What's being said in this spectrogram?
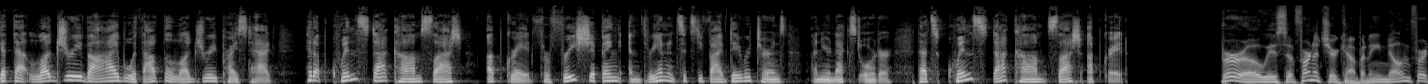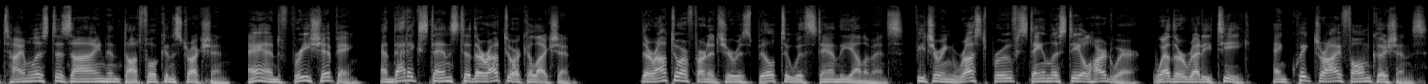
Get that luxury vibe without the luxury price tag. Hit up quince.com slash upgrade for free shipping and 365 day returns on your next order. That's quince.com slash upgrade. Burrow is a furniture company known for timeless design and thoughtful construction and free shipping. And that extends to their outdoor collection. Their outdoor furniture is built to withstand the elements, featuring rust-proof stainless steel hardware, weather-ready teak, and quick-dry foam cushions.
